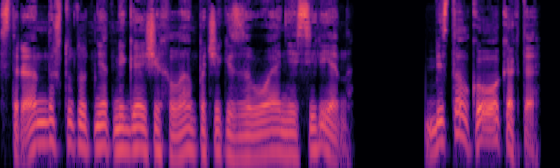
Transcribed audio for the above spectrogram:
Странно, что тут нет мигающих лампочек из завывания сирен. Бестолково как-то.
